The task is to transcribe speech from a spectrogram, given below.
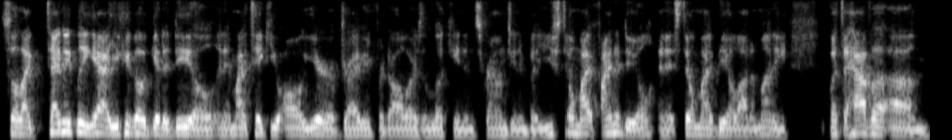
So like technically yeah you could go get a deal and it might take you all year of driving for dollars and looking and scrounging but you still might find a deal and it still might be a lot of money. But to have a um,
